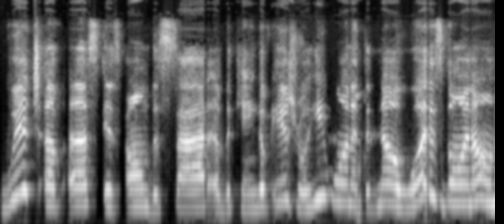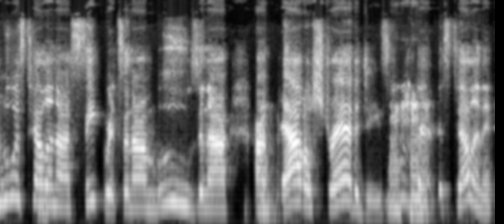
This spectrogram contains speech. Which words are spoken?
which of us is on the side of the king of Israel? He wanted to know what is going on, who is telling our secrets and our moves and our, our Mhm. battle strategies. Who is Mhm. that is telling it?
